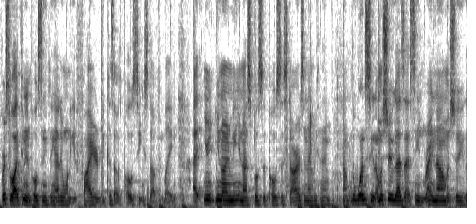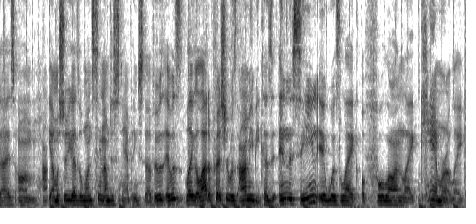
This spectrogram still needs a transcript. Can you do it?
first of all, I couldn't post anything. I didn't want to get fired because I was posting stuff. Like, I, you, you know what I mean? You're not supposed to post the stars and everything. The one scene, I'm gonna show you guys that scene right now. I'm gonna show you guys, um, yeah, I'm gonna show you guys the one scene. I'm just stamping stuff. It was, it was like a lot of pressure was on me because in the scene, it was like a full on like camera, like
